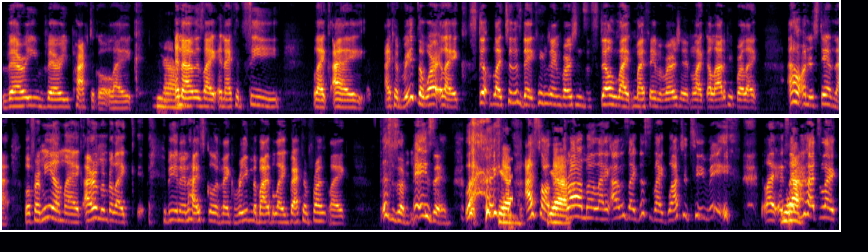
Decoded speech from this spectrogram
very, very practical. Like yeah. and I was like and I could see like I I could read the word like still like to this day King James versions is still like my favorite version. Like a lot of people are like I don't understand that. But for me I'm like I remember like being in high school and like reading the Bible like back and front like this is mm-hmm. amazing. Like yeah. I saw yeah. the drama. Like I was like, this is like watching TV. like it's yeah. like you had to like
